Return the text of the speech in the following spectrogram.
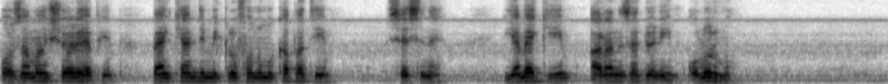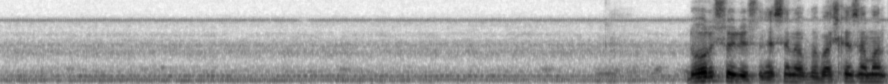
o zaman şöyle yapayım. Ben kendi mikrofonumu kapatayım sesini. Yemek yiyeyim, aranıza döneyim. Olur mu? Doğru söylüyorsun Esen abla. Başka zaman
